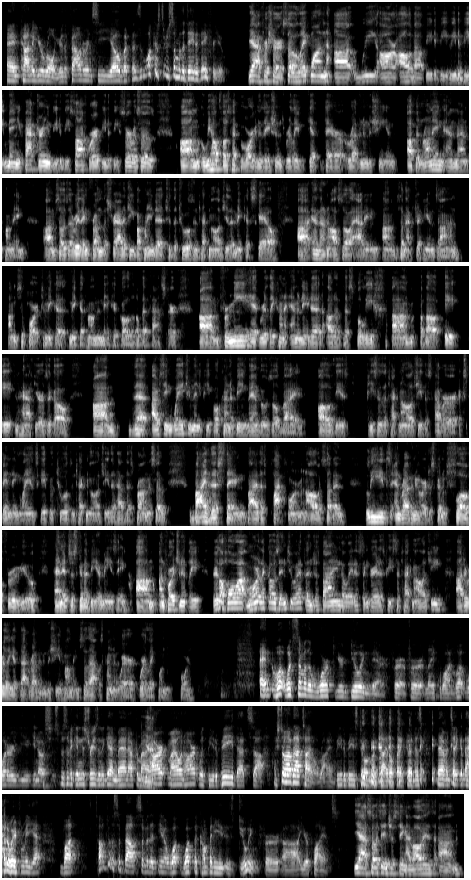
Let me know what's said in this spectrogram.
and kind of your role. You're the founder and CEO, but walk us through some of the day to day for you. Yeah, for sure. So Lake One, uh, we are all about B2B, B2B manufacturing, B2B software, B2B services. Um, we help those type of organizations really get their revenue machine up and running and then humming. Um, so it's everything from the strategy behind it to the tools and technology that make it scale. Uh, and then also adding um, some extra hands-on um, support to make it make it hum and make it go a little bit faster. Um, for me, it really kind of emanated out of this belief um, about eight eight and a half years ago um, that I was seeing way too many people kind of being bamboozled by all of these pieces of technology, this ever expanding landscape of tools and technology that have this promise of buy this thing, buy this platform, and all of a sudden leads and revenue are just going to flow through you and it's just going to be amazing. Um, unfortunately there's a whole lot more that goes into it than just buying the latest and greatest piece of technology uh, to really get that revenue machine humming. So that was kind of where where lake one was born and what what's some of the work you're doing there for for Lake One? What what are you you know specific industries? And again, man after my yeah. heart, my own heart with B two B. That's uh, I still have that title, Ryan. B two B still in my title. Thank goodness they haven't taken that away from me yet. But talk to us about some of the you know what what the company is doing for uh, your clients. Yeah, so it's interesting. I've always um,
